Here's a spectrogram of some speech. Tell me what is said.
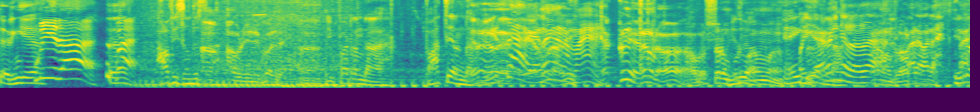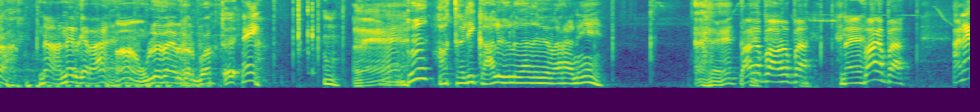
சரிங்கய்யா. புரியுதா. ஆபீஸ் வந்துருச்சு. அப்படி நிப்பாட்டு? டக்குன்னு இறங்குடா. அவசரம் வர இருடா. என்ன அண்ணன் இருக்காரா? ஆ உள்ளதான் இருக்காருப்பா. ஏய். அண்ணே? அத்தடி காலு கழுகாதவன் வரானே. வாங்கப்பா வாங்கப்பா. அண்ணே. வாங்கப்பா. அண்ணே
